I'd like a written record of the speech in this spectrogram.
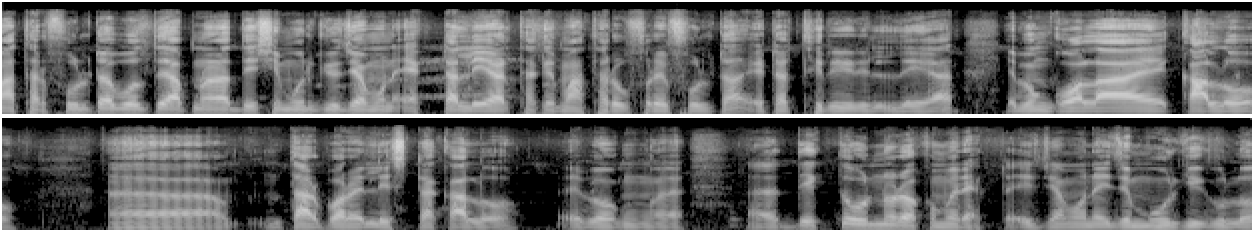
মাথার ফুলটা বলতে আপনারা দেশি মুরগির যেমন একটা লেয়ার থাকে মাথার উপরে ফুলটা এটা থ্রি লেয়ার এবং গলায় কালো তারপরে লেজটা কালো এবং দেখতে অন্য রকমের একটা। এই যেমন এই যে মুরগিগুলো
